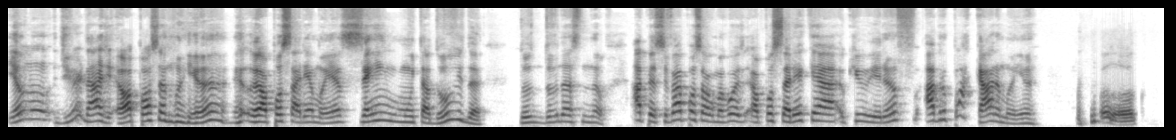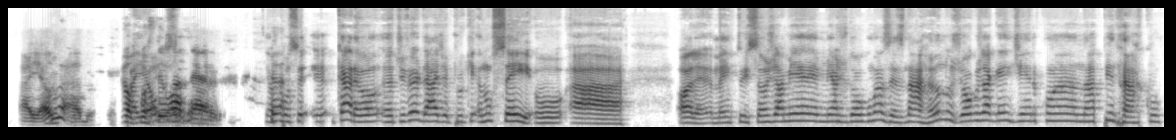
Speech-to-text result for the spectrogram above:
Eu não, de verdade, eu aposto amanhã, eu apostaria amanhã sem muita dúvida, dúvida não. Ah, Pedro, você vai apostar alguma coisa? Eu apostaria que, a, que o Irã abre o placar amanhã. Ô, louco. Aí é usado. Eu apostei 1x0. Cara, eu, eu, de verdade, porque eu não sei, o, a, Olha, minha intuição já me, me ajudou algumas vezes. Narrando o jogo, já ganhei dinheiro com a, na Pinaco,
